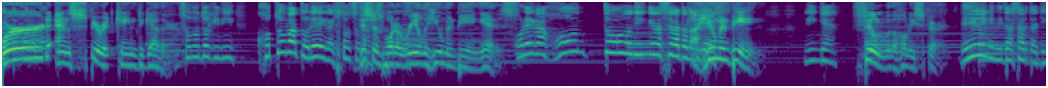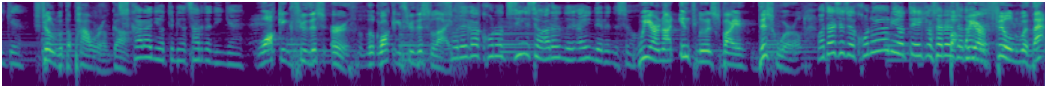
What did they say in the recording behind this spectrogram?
Word and spirit came together. This is what a real human being is. A human being filled with the Holy Spirit 霊に満たされた人間 filled with the power of God, 力によって満たされた人間 walking through this earth, walking through this life. それがこの人生を歩んで歩んでいるんですよ We are not influenced by this world, 私たちはこの世によって影響されるんじゃ but ない we ん are です filled with that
